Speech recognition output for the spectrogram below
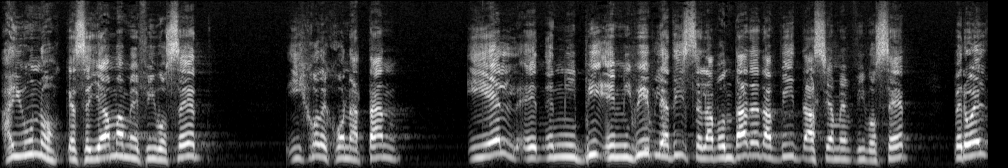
hay uno que se llama Mefiboset, hijo de Jonatán. Y él, en, mi, Biblia dice la bondad de David hacia Mefiboset, pero él,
